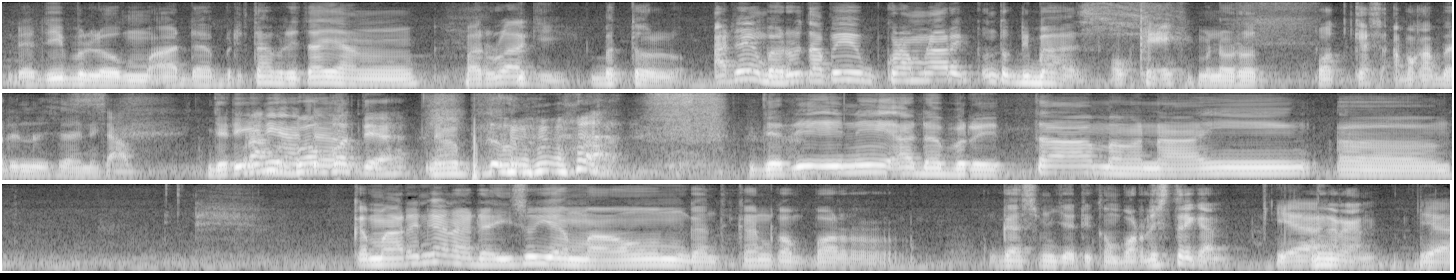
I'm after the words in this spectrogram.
jadi belum ada berita-berita yang Baru lagi. betul ada yang baru tapi kurang menarik untuk dibahas Oke. menurut podcast apa kabar Indonesia ini Siap. jadi Kurang ini ada berbobot ya? betul jadi ini ada berita mengenai em, kemarin kan ada isu yang mau menggantikan kompor gas menjadi kompor listrik kan Ya. Denger kan Ya,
